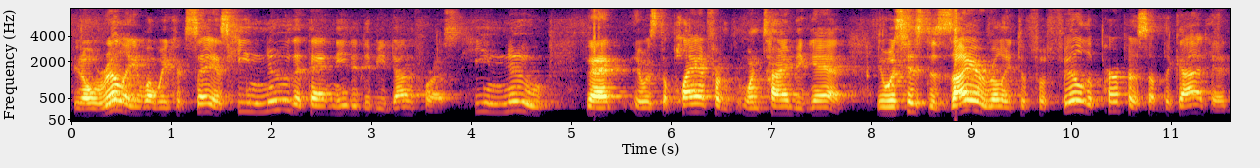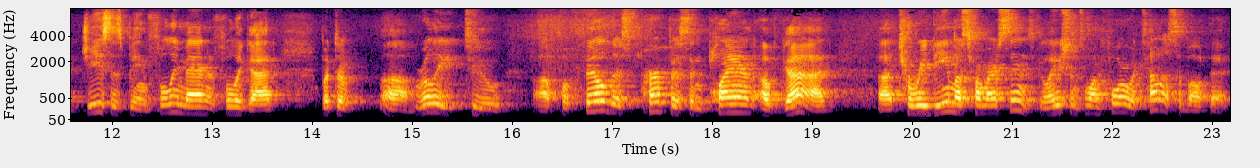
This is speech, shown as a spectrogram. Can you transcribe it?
You know, really, what we could say is he knew that that needed to be done for us. He knew that it was the plan from when time began. It was his desire, really, to fulfill the purpose of the Godhead, Jesus being fully man and fully God, but to uh, really to uh, fulfill this purpose and plan of God uh, to redeem us from our sins. Galatians 1 4 would tell us about that.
